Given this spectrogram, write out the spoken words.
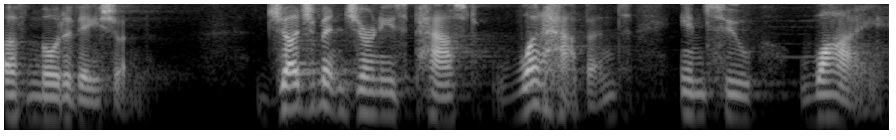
of motivation. Judgment journeys past what happened into why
